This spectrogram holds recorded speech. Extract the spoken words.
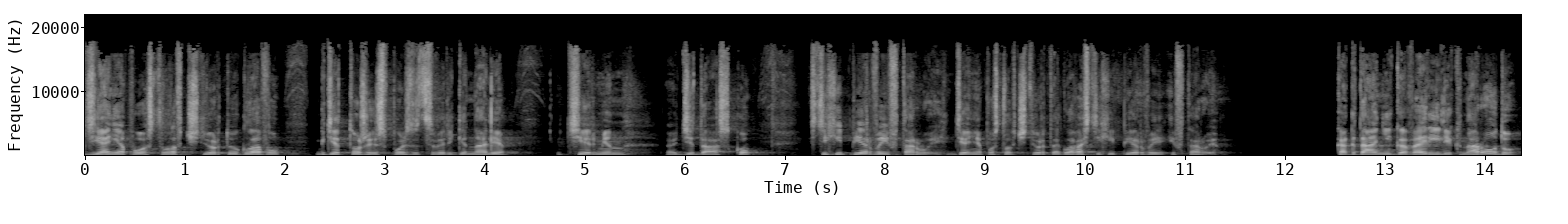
Деяния апостолов, четвертую главу, где тоже используется в оригинале термин э, «дидаско», стихи 1 и 2. Деяния апостолов, 4 глава, стихи 1 и 2. «Когда они говорили к народу,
